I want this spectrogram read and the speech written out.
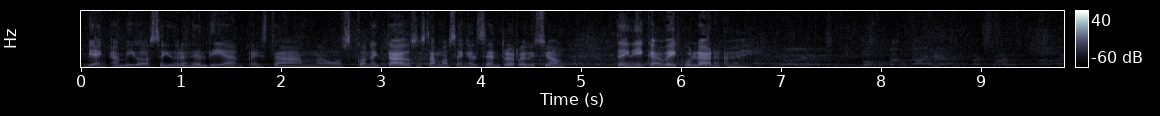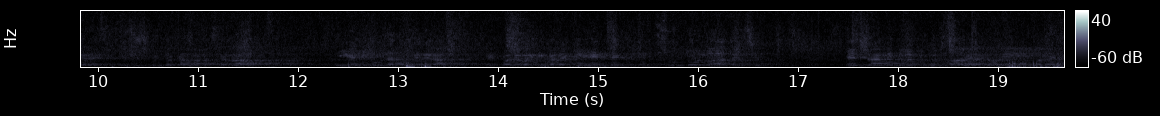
Bien, amigos, seguidores del día, estamos conectados, estamos en el Centro de Revisión Técnica Vehicular. Ay, dos pantallas, la cual va a tener el circuito de cámara cerrado y el tablero general, el cual le va a indicar al cliente su turno de atención. El trámite del proceso se va a ver a través de internet,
